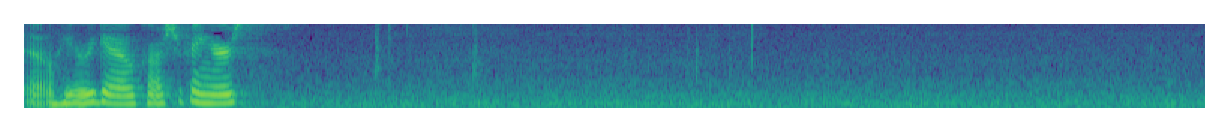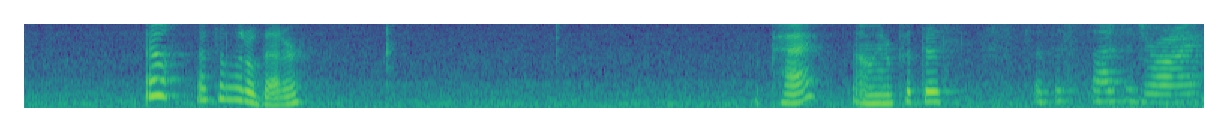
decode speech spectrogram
So here we go, cross your fingers. Oh, that's a little better. Okay, so I'm going to put this, set this aside to dry.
